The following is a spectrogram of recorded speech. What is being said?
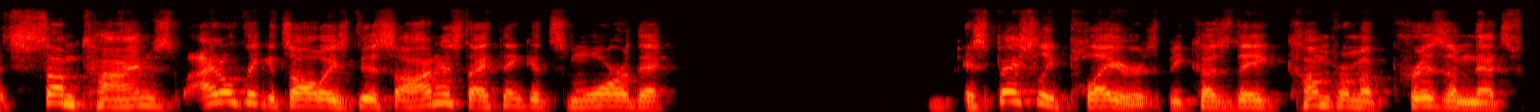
sometimes. I don't think it's always dishonest. I think it's more that especially players, because they come from a prism that's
